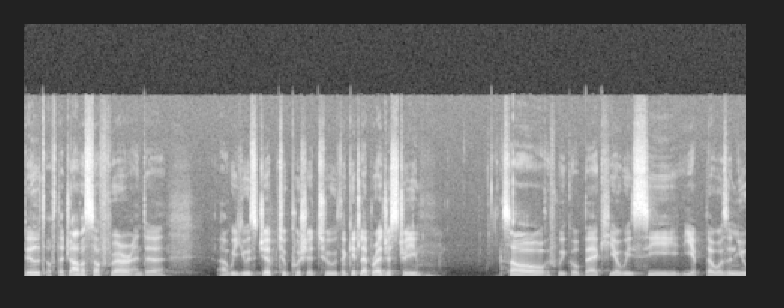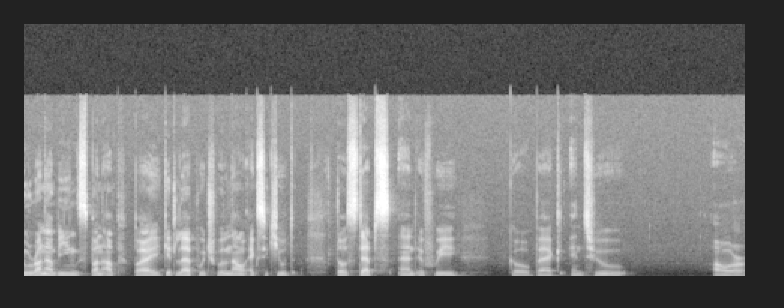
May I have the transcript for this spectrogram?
build of the Java software, and uh, uh we use Git to push it to the GitLab registry. So if we go back here, we see, yep, there was a new runner being spun up by GitLab, which will now execute those steps. And if we go back into our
